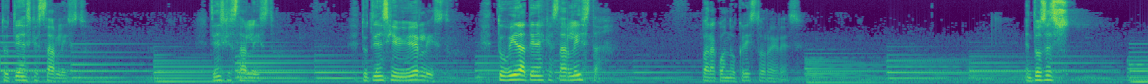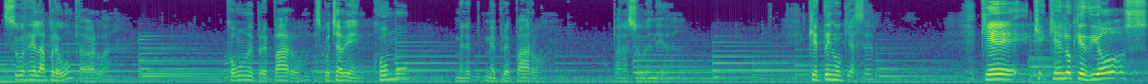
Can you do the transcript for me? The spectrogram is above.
Tú tienes que estar listo. Tienes que estar listo. Tú tienes que vivir listo. Tu vida tiene que estar lista para cuando Cristo regrese. Entonces surge la pregunta, ¿verdad? ¿Cómo me preparo? Escucha bien, ¿cómo me, preparo para su venida? ¿Qué tengo que hacer? ¿Qué, ¿Qué, es lo que Dios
